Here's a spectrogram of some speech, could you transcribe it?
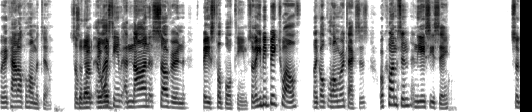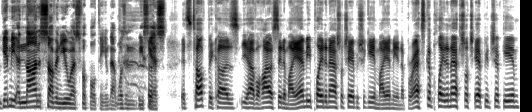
We're gonna count Oklahoma too. So, so that a last would... team, a non-southern based football team. So they could be Big Twelve, like Oklahoma or Texas, or Clemson in the ACC. So give me a non-southern U.S. football team that wasn't BCS. it's tough because you have Ohio State and Miami played a national championship game. Miami and Nebraska played a national championship game.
